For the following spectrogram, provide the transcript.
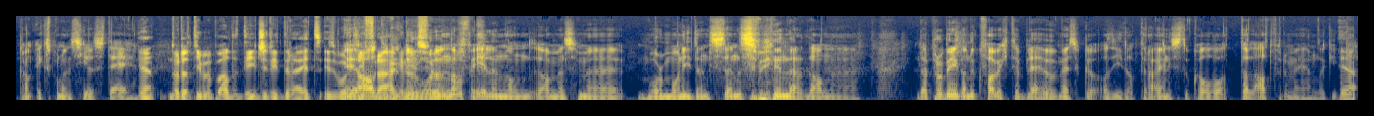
kan exponentieel stijgen. Ja, doordat die bepaalde DJ die draait, is, wordt ja, die vraag ineens veel worden dat veel en dan ja, mensen met more money than sense binnen daar dan. eh, daar probeer ik dan ook van weg te blijven. Voor ook, als die dat draaien, is het ook al wat te laat voor mij. Omdat ik, Ja.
